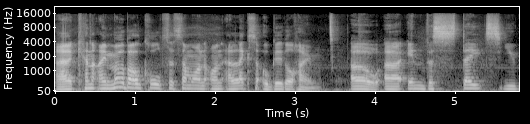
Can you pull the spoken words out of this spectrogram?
Uh, can I mobile call to someone on Alexa or Google Home? Oh, uh, in the states you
